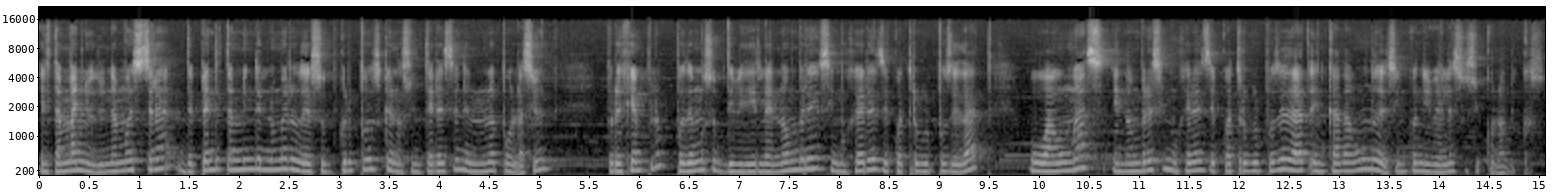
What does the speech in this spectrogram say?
El tamaño de una muestra depende también del número de subgrupos que nos interesan en una población. Por ejemplo, podemos subdividirla en hombres y mujeres de cuatro grupos de edad, o aún más en hombres y mujeres de cuatro grupos de edad en cada uno de cinco niveles socioeconómicos.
